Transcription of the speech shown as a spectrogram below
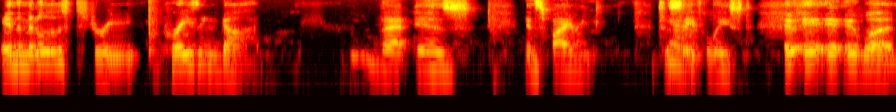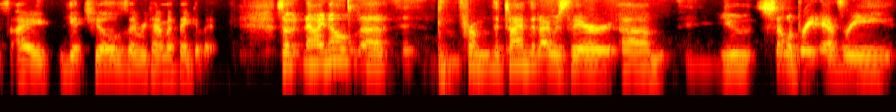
in the middle of the street praising God. That is inspiring, to yeah. say the least. It, it, it, was. I get chills every time I think of it. So now I know uh, from the time that I was there, um, you celebrate every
